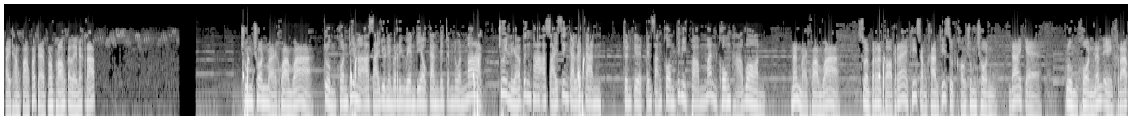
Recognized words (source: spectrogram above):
ไปทำความเข้าใจพร้อม ๆ กันเลยนะครับ ชุมชนหมายความว่า กลุ่มคนที่มาอาศัยอยู่ในบริเวณเดียวกันเป็นจำนวนมาก ช่วยเหลือพึ่งพาอาศัยซึ่งกันและกัน จนเกิดเป็นสังคมที่มีความมั่นคงถาวร นั่นหมายความว่า ส่วนประกอบแรกที่สำคัญที่สุดของชุมชน ได้แก่ กลุ่มคนนั่นเองครับ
